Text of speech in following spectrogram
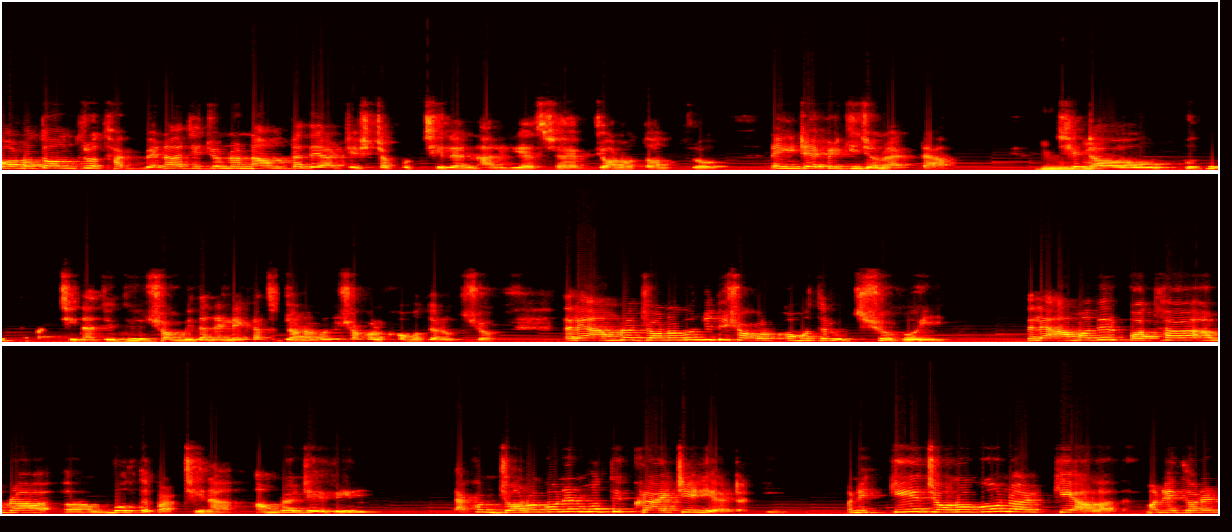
গণতন্ত্র থাকবে না যে জন্য নামটা দেওয়ার চেষ্টা করছিলেন আলিয়াস সাহেব জনতন্ত্র। না এই টাইপের কি যেন একটা। সেটাও বুঝতে পারছি না যদিও সংবিধানে লেখা আছে জনগণই সকল ক্ষমতার উৎস। তাহলে আমরা জনগণ যদি সকল ক্ষমতার উৎস হই তাহলে আমাদের কথা আমরা বলতে পারছি না আমরা যে বিল এখন জনগণের মধ্যে ক্রাইটেরিয়াটা কি? মানে কে জনগণ আর কে আলাদা? মানে ধরেন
